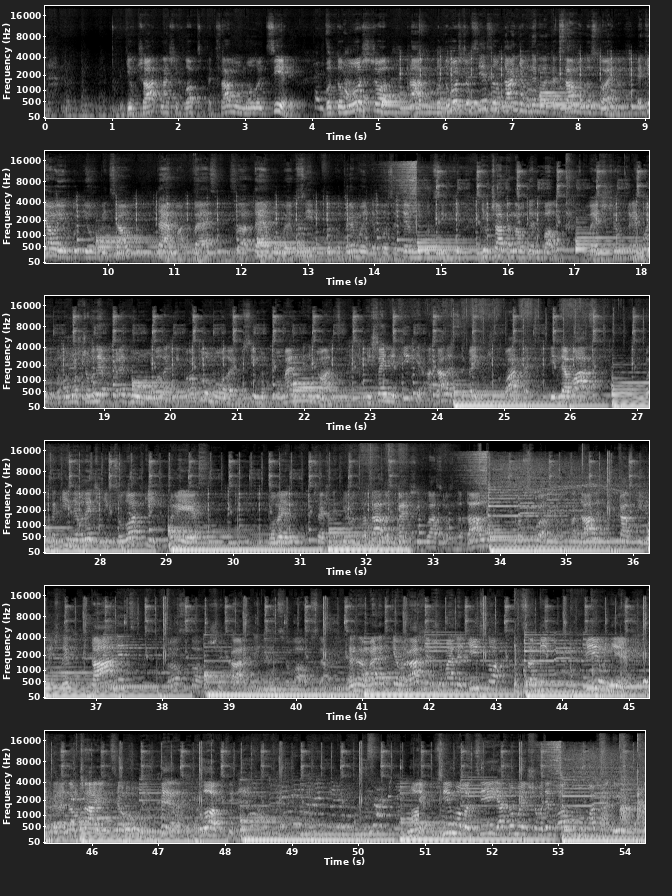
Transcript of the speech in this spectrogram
дівчат, наші хлопці так само молодці. Бо тому що так, бо тому що всі завдання вони були так само достойно. Як я і обіцяв, тема квест за тему ви всі отримуєте позитивні оцінки. Дівчата на один бал вище отримують, тому що вони придумували і продумували усі моменти і нюанси. І ще й не тільки, а дали себе й куштувати. І для вас Отакий невеличкий солодкий приз. Бо ви все ж таки розгадали. Перший клас розгадали, розклад розгадали, підказки відійшли. Танець просто шикарний танцювався. У мене таке враження, що в мене дійсно самі півні е, навчаються хлопці молодці. Я думаю, що один одному можна і.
